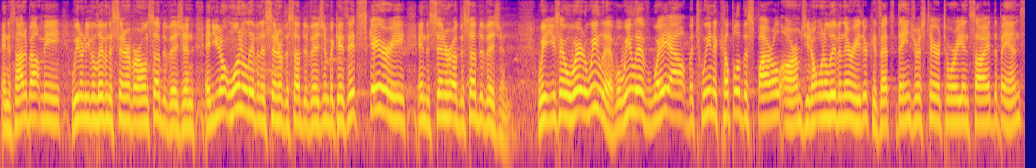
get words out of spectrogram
and it's not about me. We don't even live in the center of our own subdivision. And you don't want to live in the center of the subdivision because it's scary in the center of the subdivision. We, you say, well, where do we live? Well, we live way out between a couple of the spiral arms. You don't want to live in there either because that's dangerous territory inside the bands.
